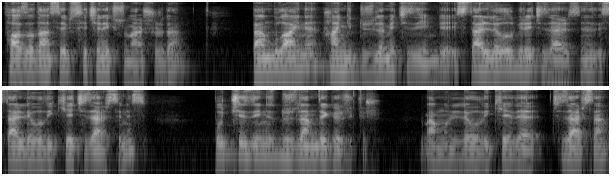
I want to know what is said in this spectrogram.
fazladan size bir seçenek sunar şurada. Ben bu line'ı hangi düzleme çizeyim diye. İster level 1'e çizersiniz, ister level 2'ye çizersiniz. Bu çizdiğiniz düzlemde gözükür. Ben bunu level 2'ye de çizersem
